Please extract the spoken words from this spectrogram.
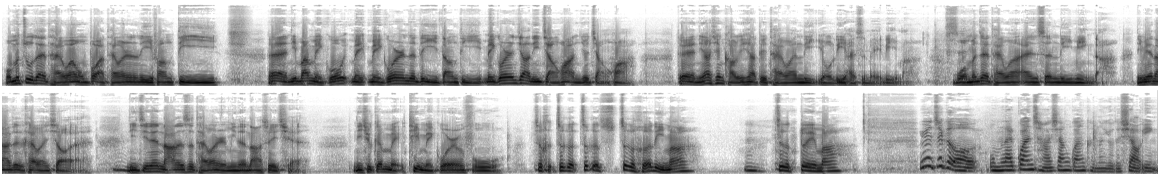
我们住在台湾，我们不把台湾人的利益放第一。哎，你把美国美美国人的利益当第一，美国人叫你讲话你就讲话。对，你要先考虑一下对台湾利有利还是没利嘛？我们在台湾安身立命的，你别拿这个开玩笑来。你今天拿的是台湾人民的纳税钱，你去跟美替美国人服务，这个这个这个这个合理吗？嗯，这个对吗？因为这个哦，我们来观察相关可能有的效应，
